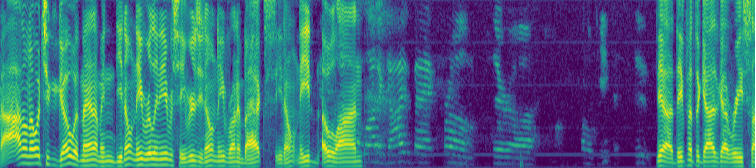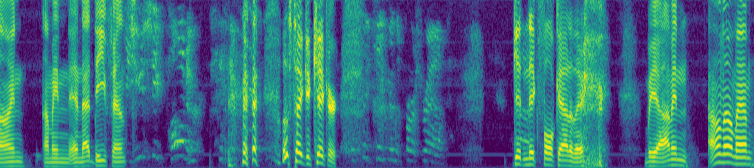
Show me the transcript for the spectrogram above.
I don't know what you could go with, man. I mean, you don't need really need receivers. You don't need running backs. You don't need O line. A lot of guys back from their uh, on the defense too. Yeah, defensive guys got re-signed. I mean, and that defense. you see punter? Let's take a kicker. kicker in the first round. get Nick Folk out of there. but yeah, I mean, I don't know, man.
